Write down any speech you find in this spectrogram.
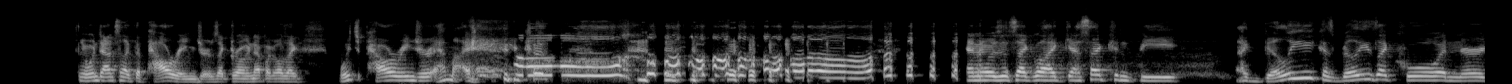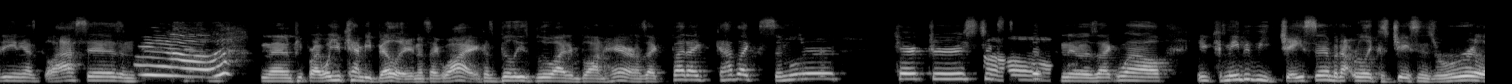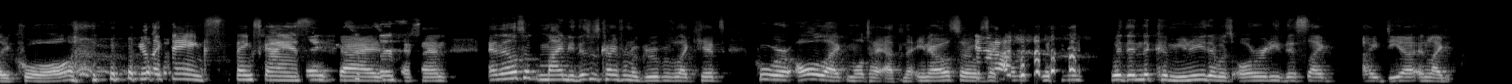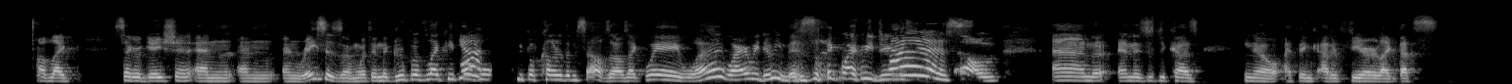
it went down to like the Power Rangers. Like growing up, like I was like, which Power Ranger am I? Oh. and it was just like, well, I guess I can be like Billy because Billy's like cool and nerdy and he has glasses and yeah. and then people are like, well, you can't be Billy. And it's like, why? Because Billy's blue eyed and blonde hair. And I was like, but I have like similar characteristics. Oh. And it was like, well, you can maybe be Jason, but not really because Jason's really cool. You're like, thanks. Thanks, guys. Thanks, guys. And and then also, mind you, this was coming from a group of like kids who were all like multi-ethnic, you know? So it was like within, the community, there was already this like idea and like of like segregation and and and racism within the group of like people Yeah. who people of color themselves. And I was like, wait, what? Why are we doing this? Like, why are we doing this? Yes. ourselves? And and it's just because, you know, I think out of fear, like that's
